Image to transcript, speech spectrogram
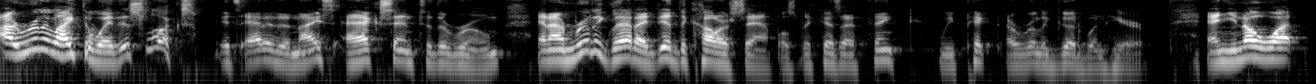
I really like the way this looks. It's added a nice accent to the room, and I'm really glad I did the color samples because I think we picked a really good one here. And you know what?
